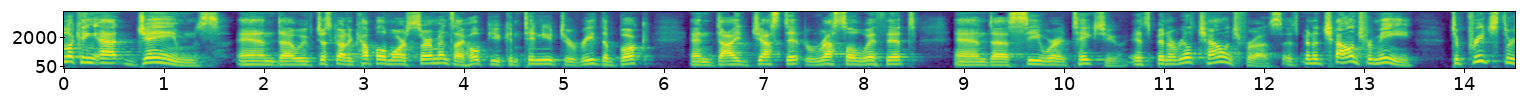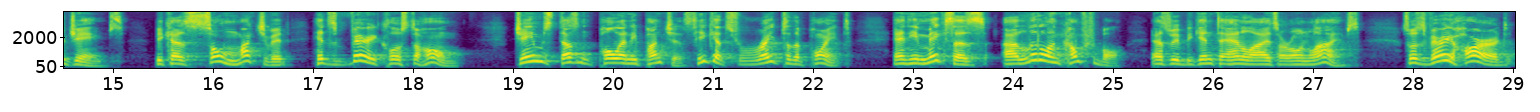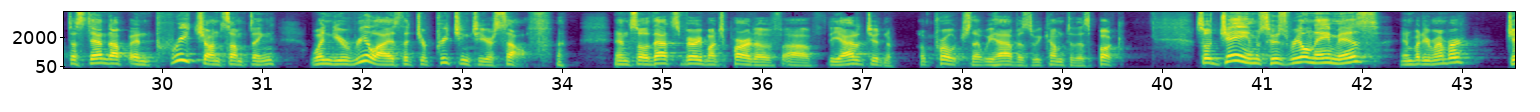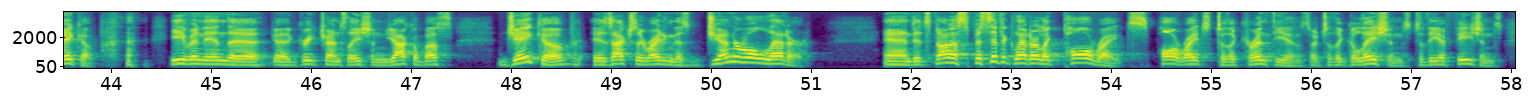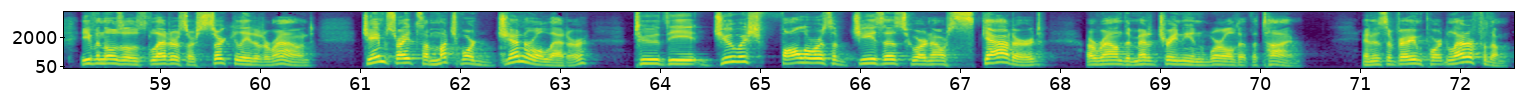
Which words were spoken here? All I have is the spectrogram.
We're looking at James, and uh, we've just got a couple more sermons. I hope you continue to read the book and digest it, wrestle with it, and uh, see where it takes you. It's been a real challenge for us. It's been a challenge for me to preach through James because so much of it hits very close to home. James doesn't pull any punches, he gets right to the point, and he makes us a little uncomfortable as we begin to analyze our own lives. So it's very hard to stand up and preach on something when you realize that you're preaching to yourself. and so that's very much part of, of the attitude and approach that we have as we come to this book. So James, whose real name is, anybody remember? Jacob. Even in the uh, Greek translation, Jacobus, Jacob is actually writing this general letter and it's not a specific letter like Paul writes. Paul writes to the Corinthians or to the Galatians, to the Ephesians. Even though those letters are circulated around, James writes a much more general letter to the Jewish followers of Jesus who are now scattered around the Mediterranean world at the time. And it's a very important letter for them.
